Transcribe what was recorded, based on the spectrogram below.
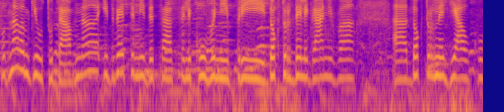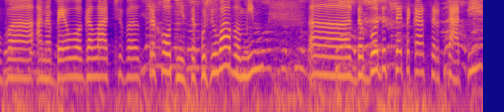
Познавам ги от отдавна и двете ми деца са лекувани при доктор Делеганева доктор Недялкова, Анабела Галачева. Страхотни са. Пожелавам им а, да бъдат все така сърцати,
